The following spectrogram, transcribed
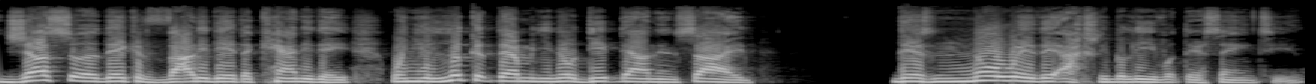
Just so that they could validate a candidate. When you look at them and you know deep down inside, there's no way they actually believe what they're saying to you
